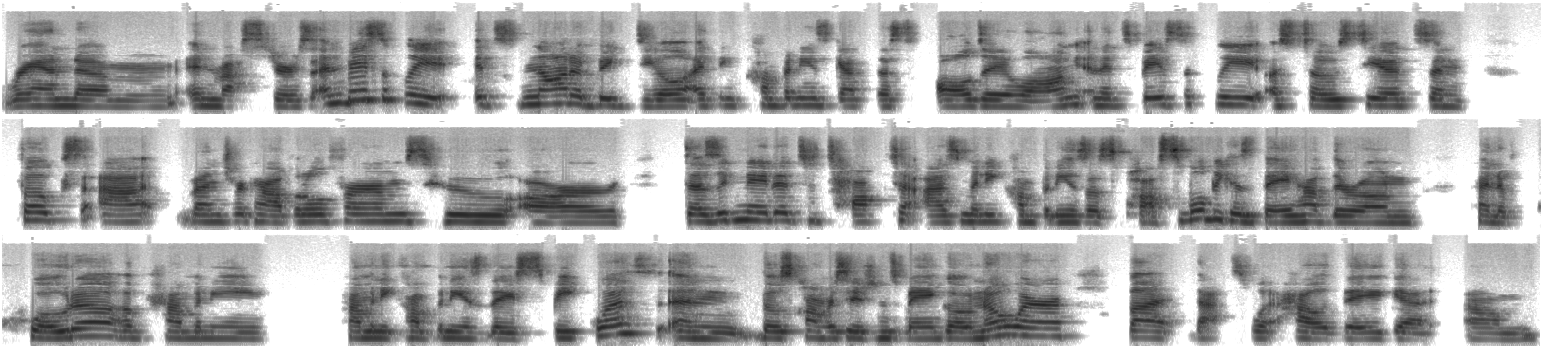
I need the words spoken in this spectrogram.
random investors, and basically, it's not a big deal. I think companies get this all day long, and it's basically associates and folks at venture capital firms who are designated to talk to as many companies as possible because they have their own kind of quota of how many how many companies they speak with and those conversations may go nowhere but that's what how they get um,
